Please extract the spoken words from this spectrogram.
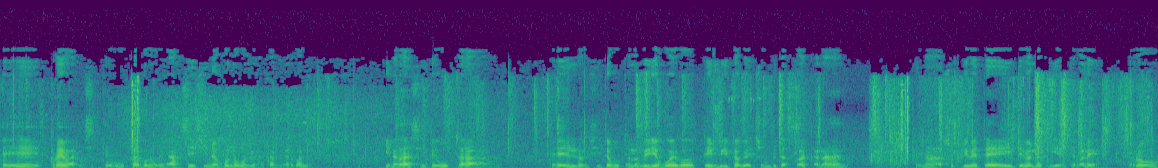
eh, pruebas. Y si te gusta, pues lo dejas así. Si no, pues lo vuelves a cambiar, ¿vale? Y nada, si te gusta eh, si te gustan los videojuegos, te invito a que eches un pitazo al canal. Y nada, suscríbete y te veo en la siguiente, ¿vale? Hasta luego.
